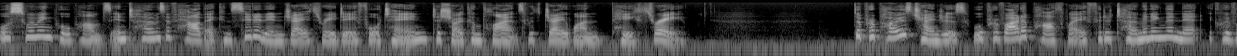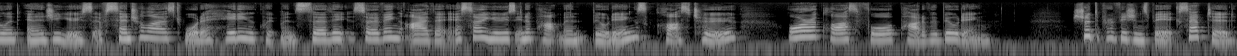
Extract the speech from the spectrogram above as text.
or swimming pool pumps in terms of how they're considered in J3D14 to show compliance with J1P3. The proposed changes will provide a pathway for determining the net equivalent energy use of centralised water heating equipment serving either SOUs in apartment buildings, Class 2, or a Class 4 part of a building. Should the provisions be accepted,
